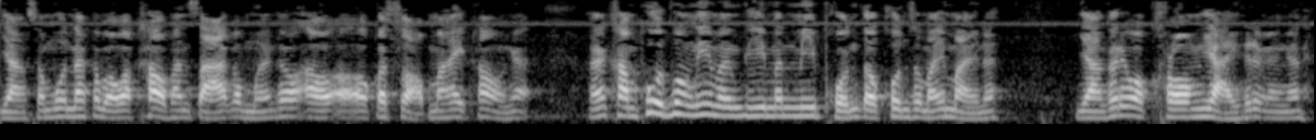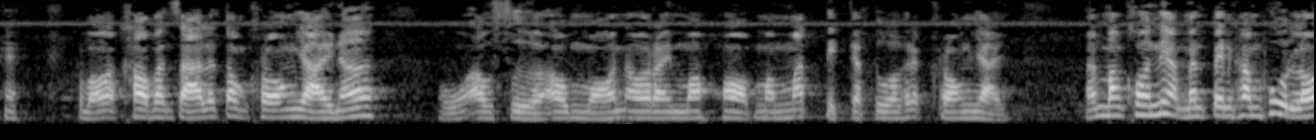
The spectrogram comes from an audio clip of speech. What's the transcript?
อย่างสมมตินะเขาบอกว่าเข้าพรรษาก็เหมือนเขาเอาเอาเอากระสอบมาให้เข้าอย่างเงี้ยนะคำพูดพวกนี้บางทีมันมีผลต่อคนสมัยใหม่นะอย่างเขาเรียกว่าครองใหญ่เขาเรียกอย่างนั้นเขาบอกว่าเข้าพรรษาแล้วต้องครองใหญ่นะโอ้เอาเสือเอาหมอนเอาอะไรมาหอบมามัดติดกับตัวเขาเรียกครองใหญ่นั้นบางคนเนี่ยมันเป็นคำพูดล้อ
